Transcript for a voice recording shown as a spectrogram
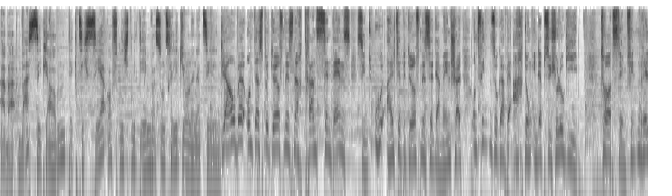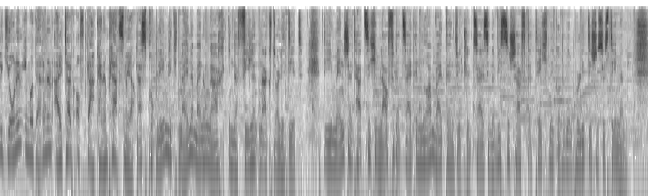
Aber was sie glauben, deckt sich sehr oft nicht mit dem, was uns Religionen erzählen. Glaube und das Bedürfnis nach Transzendenz sind uralte Bedürfnisse der Menschheit und finden sogar Beachtung in der Psychologie. Trotzdem finden Religionen im modernen Alltag oft gar keinen Platz mehr. Das Problem liegt meiner Meinung nach in der fehlenden Aktualität. Die Menschheit hat sich im Laufe der Zeit enorm weiterentwickelt, sei es in der Wissenschaft, der Technik oder den politischen Systemen.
